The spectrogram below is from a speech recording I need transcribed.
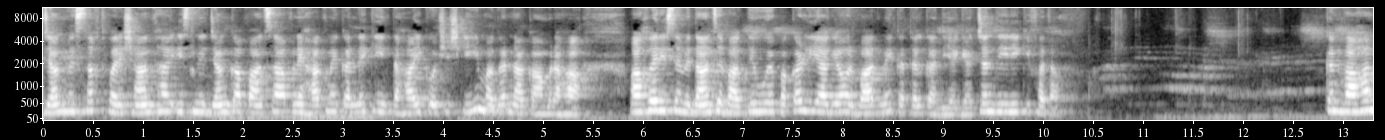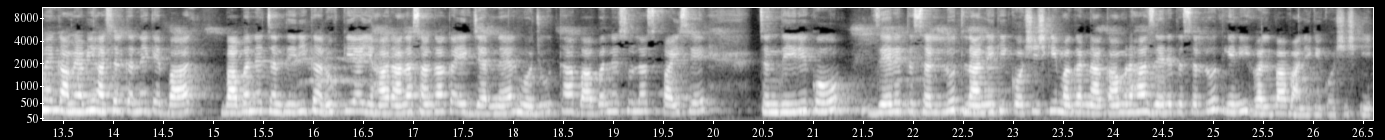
जंग में सख्त परेशान था। इसने जंग का पांसा अपने हक में करने की इंतहाई कोशिश की, मगर नाकाम रहा। आखिर इसे मैदान से भागते हुए पकड़ लिया गया और बाद में कत्ल कर दिया गया। चंदीरी की फतह। कनवाहा में कामयाबी हासिल करने के बाद बाबर ने चंदीरी का रुख किया। यहाँ राना सांगा का एक जर्नैल मौजूद था। बाबर ने सुलह सफ़ाई से चंदीरी को जेर तसलुत लाने की कोशिश की, मगर नाकाम रहा। जेर तसलुत यानी गलबा पाने की कोशिश की।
